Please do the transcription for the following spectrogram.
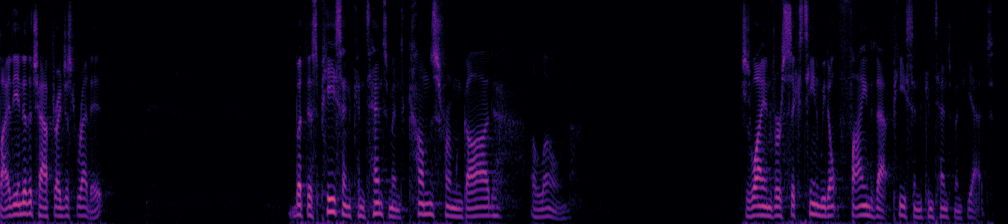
by the end of the chapter. I just read it. But this peace and contentment comes from God alone. Which is why in verse 16 we don't find that peace and contentment yet.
